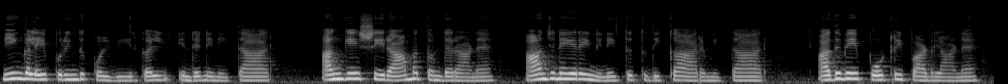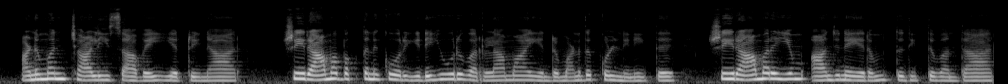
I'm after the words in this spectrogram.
நீங்களே புரிந்து கொள்வீர்கள் என்று நினைத்தார். அங்கே ஸ்ரீராம தொண்டரான ஆஞ்சநேயரை நினைத்து துதிக்க ஆரம்பித்தார். அதுவே போற்றி பாடலான அனுமன் சாலீசாவை இயற்றினார். ஸ்ரீ ராமபக்தனுக்கு ஒரு இடையூறு வரலாமா என்று மனதுக்குள் நினைத்து ஸ்ரீராமரையும் ஆஞ்சநேயரும் துதித்து வந்தார்.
